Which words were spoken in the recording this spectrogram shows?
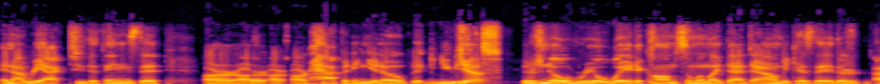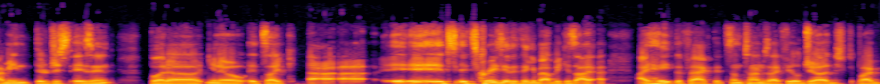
and not react to the things that are are are, are happening. You know, you can, yes there's no real way to calm someone like that down because they they're I mean there just isn't but uh you know it's like uh, it, it's it's crazy to think about because I I hate the fact that sometimes I feel judged by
